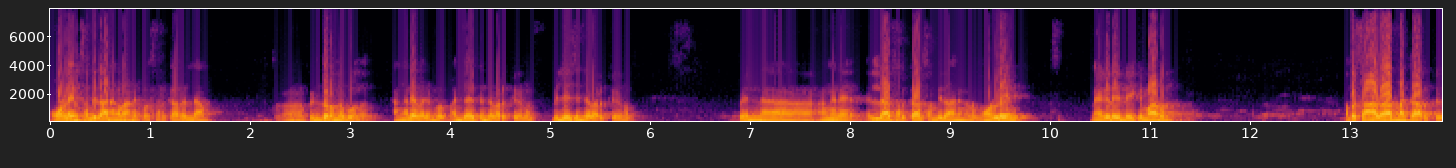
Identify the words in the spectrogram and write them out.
ഓൺലൈൻ സംവിധാനങ്ങളാണ് ഇപ്പോൾ സർക്കാർ എല്ലാം പിന്തുടർന്നു പോകുന്നത്. അങ്ങനെ വരുമ്പോൾ പഞ്ചായത്തിന്റെ വർക്കുകളും വില്ലേജിന്റെ വർക്കുകളും പിന്നെ അങ്ങനെ എല്ലാ സർക്കാർ സംവിധാനങ്ങളും ഓൺലൈൻ മേഖലയിലേക്ക് മാറുന്നു. അപ്പോൾ സാധാരണക്കാർക്ക്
